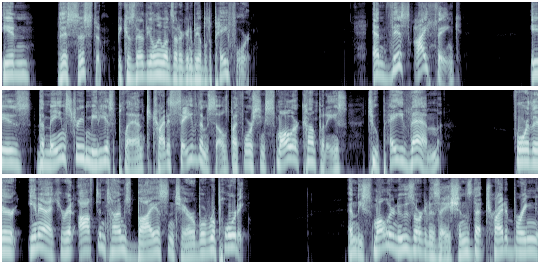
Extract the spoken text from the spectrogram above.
in this system because they're the only ones that are going to be able to pay for it. And this, I think, is the mainstream media's plan to try to save themselves by forcing smaller companies to pay them for their inaccurate, oftentimes biased and terrible reporting. And these smaller news organizations that try to bring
